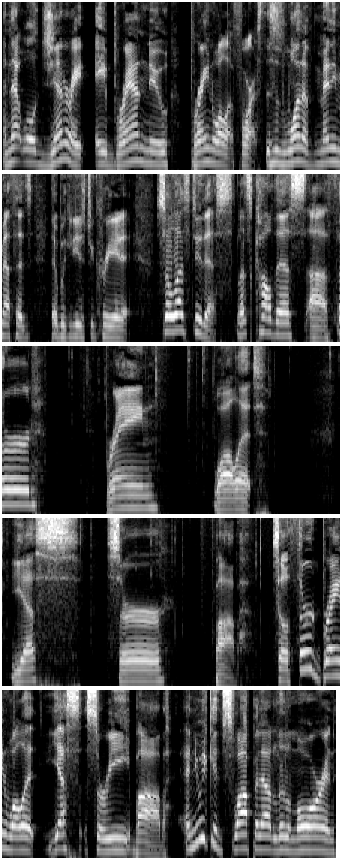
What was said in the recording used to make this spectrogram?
and that will generate a brand new brain wallet for us. This is one of many methods that we could use to create it. So let's do this. Let's call this uh, third brain wallet. Yes, sir. Bob. So third brain wallet, yes, siree, Bob. And we could swap it out a little more and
